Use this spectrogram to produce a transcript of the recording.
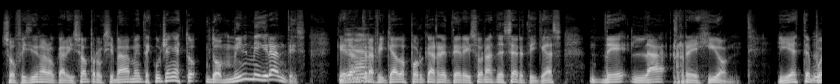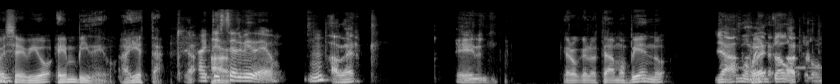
su oficina localizó aproximadamente, escuchen esto, 2.000 migrantes que eran traficados por carretera y zonas desérticas de la región. Y este pues Mm. se vio en video. Ahí está. Aquí está el video. ¿Mm? A ver. Creo que lo estábamos viendo. Ya, un momento a otro,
